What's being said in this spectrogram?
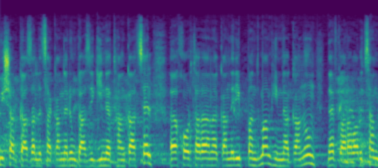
մի շարք գազալցականներում գազի գինը թանկացել, խորհրդարանականների պնդմամբ հիմնականում նաև կառավարության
